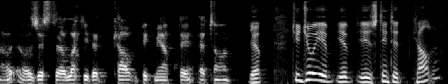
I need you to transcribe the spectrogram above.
uh, I was just uh, lucky that Carlton picked me up there, that time. Yep. Did you enjoy your, your, your stint at Carlton?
